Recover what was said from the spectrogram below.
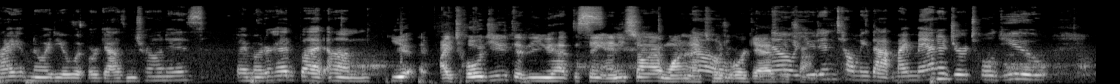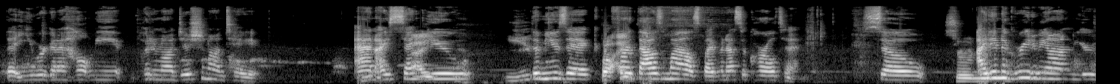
I have no idea what Orgasmatron is by Motorhead, but um Yeah, I told you that you have to sing any song I want, and no, I told you Orgasmatron. No, you didn't tell me that. My manager told you that you were going to help me put an audition on tape. And I sent I- you You, the music for I- A Thousand Miles by Vanessa Carlton. So so I didn't agree to be on your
